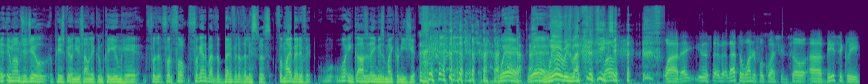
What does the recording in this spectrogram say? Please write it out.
Imam Jajil, peace be on you, Assalamu alaikum, Qayyum here. For, the, for, for Forget about the benefit of the listeners. For my benefit, what in God's name is Micronesia? Where? Where? Where is Micronesia? Wow, that, you know, so- that's a wonderful question. So uh, basically,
